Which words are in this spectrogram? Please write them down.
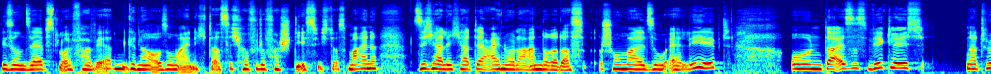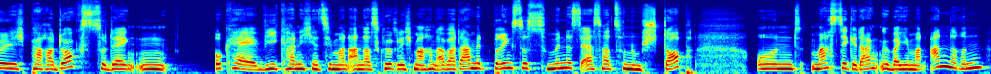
wie so ein Selbstläufer werden. Genau so meine ich das. Ich hoffe, du verstehst, wie ich das meine. Sicherlich hat der eine oder andere das schon mal so erlebt. Und da ist es wirklich natürlich paradox zu denken, okay, wie kann ich jetzt jemand anders glücklich machen? Aber damit bringst du es zumindest erstmal zu einem Stopp und machst dir Gedanken über jemand anderen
